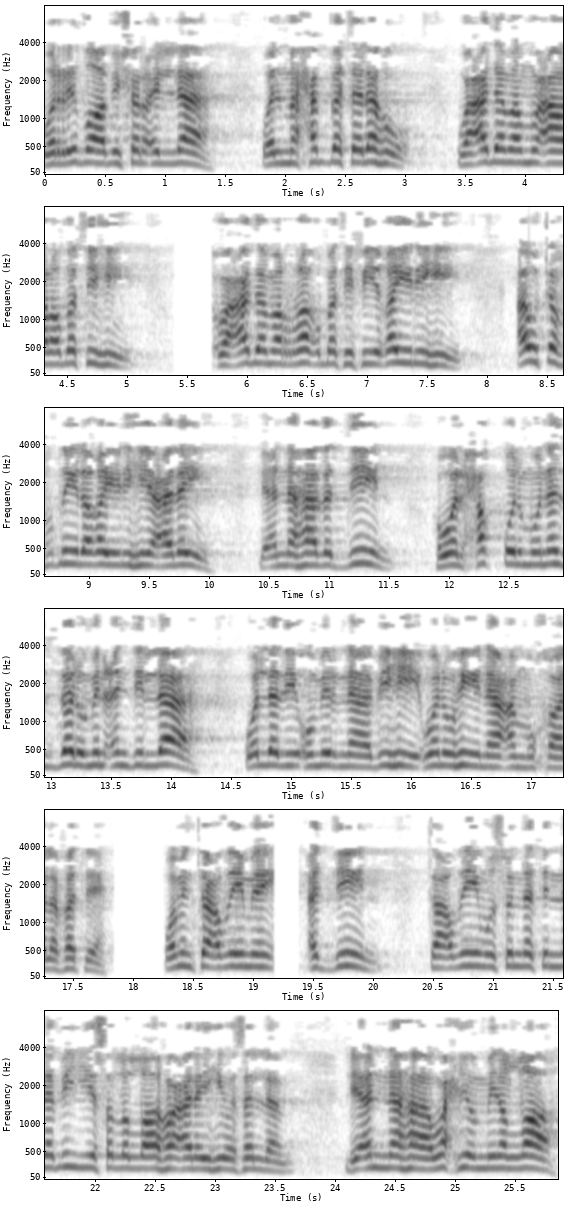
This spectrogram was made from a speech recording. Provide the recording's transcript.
والرضا بشرع الله والمحبة له وعدم معارضته وعدم الرغبة في غيره أو تفضيل غيره عليه لأن هذا الدين هو الحق المنزل من عند الله والذي أمرنا به ونهينا عن مخالفته. ومن تعظيم الدين تعظيم سنة النبي صلى الله عليه وسلم لأنها وحي من الله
